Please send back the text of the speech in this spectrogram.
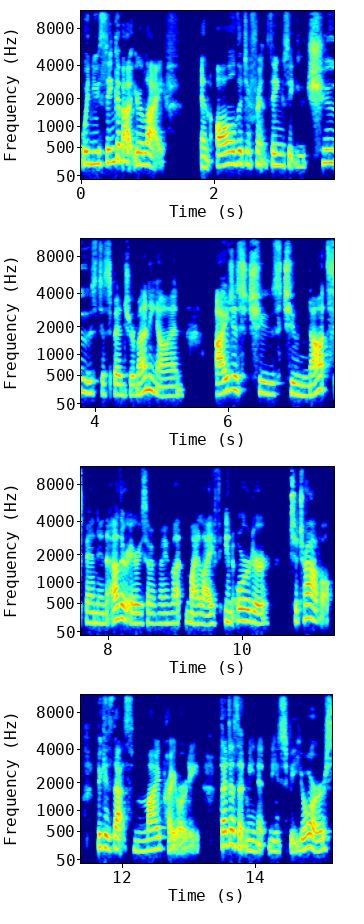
when you think about your life and all the different things that you choose to spend your money on, I just choose to not spend in other areas of my, my life in order to travel because that's my priority. That doesn't mean it needs to be yours.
